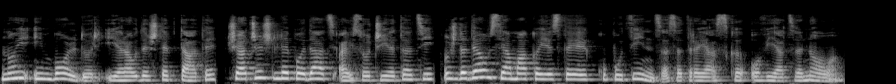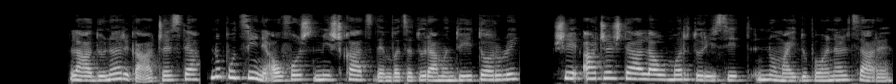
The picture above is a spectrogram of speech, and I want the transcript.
Noi imbolduri erau deșteptate și acești lepădați ai societății își dădeau seama că este cu putință să trăiască o viață nouă. La adunări ca acestea, nu puțini au fost mișcați de învățătura Mântuitorului și aceștia l-au mărturisit numai după înălțare.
